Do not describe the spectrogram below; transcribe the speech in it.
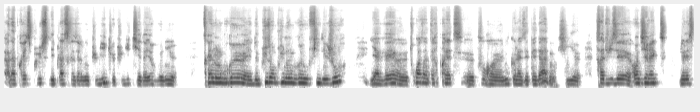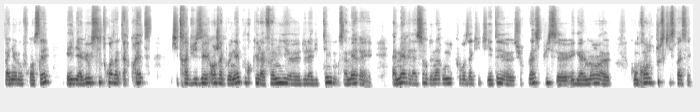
à la presse, plus des places réservées au public. Le public qui est d'ailleurs venu très nombreux et de plus en plus nombreux au fil des jours. Il y avait euh, trois interprètes euh, pour euh, Nicolas Zepeda, donc qui traduisait en direct de l'espagnol au français, et il y avait aussi trois interprètes qui traduisaient en japonais pour que la famille de la victime, donc sa mère et la mère et la sœur de Narumi Kurosaki qui étaient sur place, puissent également comprendre tout ce qui se passait.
